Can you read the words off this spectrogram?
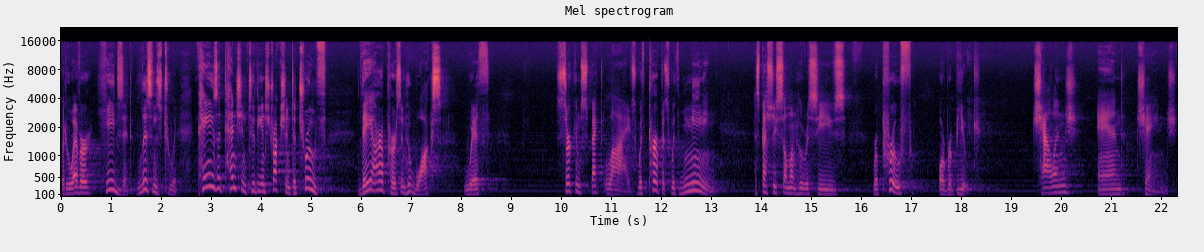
But whoever heeds it, listens to it, pays attention to the instruction, to truth, they are a person who walks with circumspect lives, with purpose, with meaning, especially someone who receives reproof or rebuke, challenge and change.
